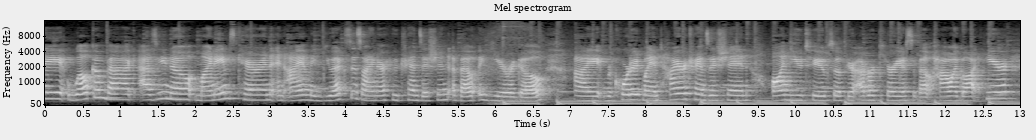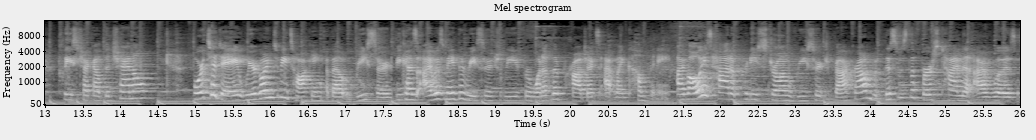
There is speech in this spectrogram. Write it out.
Everybody, welcome back. As you know, my name's Karen and I am a UX designer who transitioned about a year ago. I recorded my entire transition on YouTube, so if you're ever curious about how I got here, please check out the channel. For today, we're going to be talking about research because I was made the research lead for one of the projects at my company. I've always had a pretty strong research background, but this was the first time that I was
